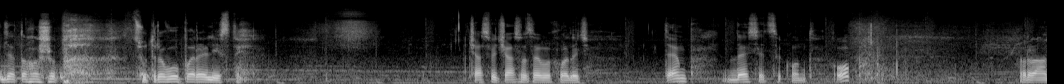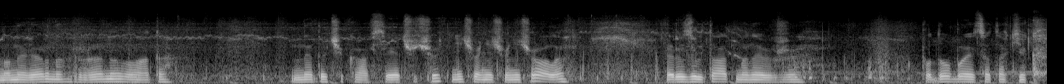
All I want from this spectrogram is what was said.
Для того, щоб цю траву перелізти. Час від часу це виходить. Темп 10 секунд. Оп. Рано, напевно, рановато. Не дочекався. Я чуть-чуть, нічого, нічого, нічого, але результат мене вже подобається, так як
